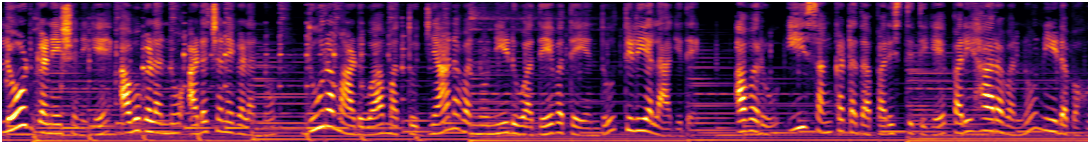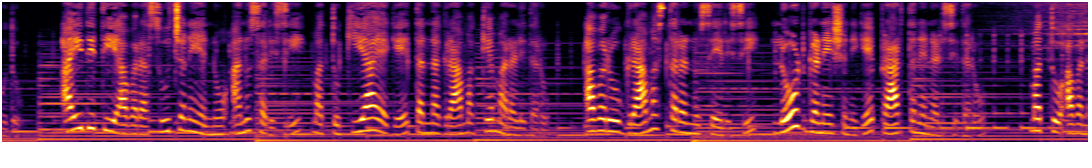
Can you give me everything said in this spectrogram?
ಲೋಡ್ ಗಣೇಶನಿಗೆ ಅವುಗಳನ್ನು ಅಡಚಣೆಗಳನ್ನು ದೂರ ಮಾಡುವ ಮತ್ತು ಜ್ಞಾನವನ್ನು ನೀಡುವ ದೇವತೆ ಎಂದು ತಿಳಿಯಲಾಗಿದೆ. ಅವರು ಈ ಸಂಕಟದ ಪರಿಸ್ಥಿತಿಗೆ ಪರಿಹಾರವನ್ನು ನೀಡಬಹುದು. ಐದಿತಿ ಅವರ ಸೂಚನೆಯನ್ನು ಅನುಸರಿಸಿ ಮತ್ತು ಕಿಯಾಯಗೆ ತನ್ನ ಗ್ರಾಮಕ್ಕೆ ಮರಳಿದರು. ಅವರು ಗ್ರಾಮಸ್ಥರನ್ನು ಸೇರಿಸಿ ಲೋಡ್ ಗಣೇಶನಿಗೆ ಪ್ರಾರ್ಥನೆ ನಡೆಸಿದರು ಮತ್ತು ಅವನ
